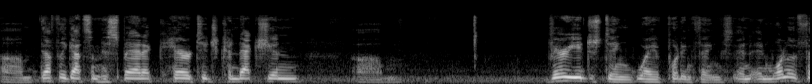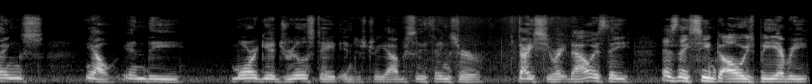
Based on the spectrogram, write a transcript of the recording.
um, definitely got some Hispanic heritage connection. Um, very interesting way of putting things. And, and one of the things, you know, in the mortgage real estate industry, obviously things are dicey right now as they as they seem to always be every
